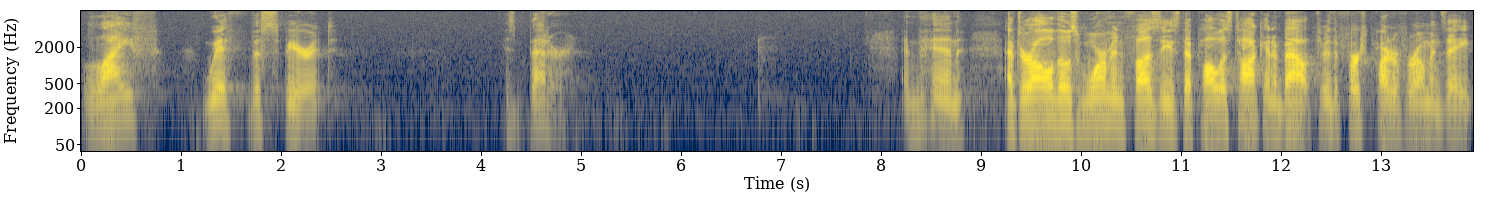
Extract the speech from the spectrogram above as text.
Life with the Spirit is better. And then, after all those warm and fuzzies that Paul is talking about through the first part of Romans 8,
